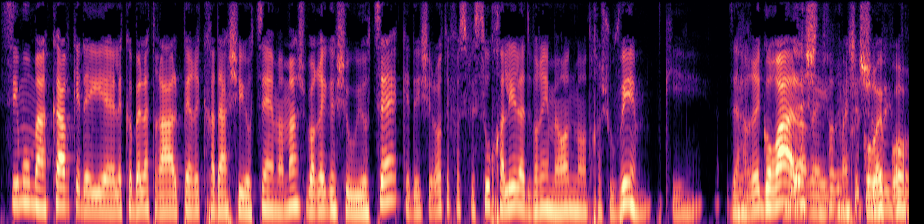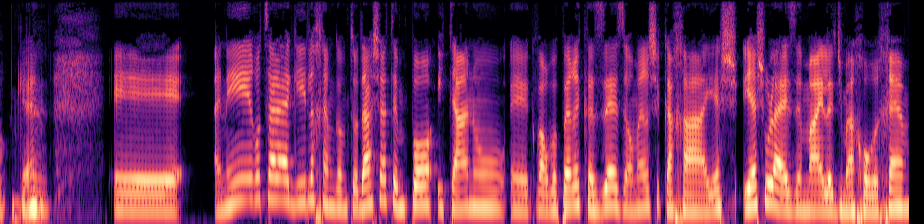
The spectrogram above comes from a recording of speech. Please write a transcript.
שימו מעקב כדי אה, לקבל התראה על פרק חדש שיוצא ממש ברגע שהוא יוצא, כדי שלא תפספסו חלילה דברים מאוד מאוד חשובים, כי זה הרי גורל, הרי, מה שקורה פה. פה. כן. כן. אני רוצה להגיד לכם גם תודה שאתם פה איתנו אה, כבר בפרק הזה, זה אומר שככה יש, יש אולי איזה מיילג' מאחוריכם,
